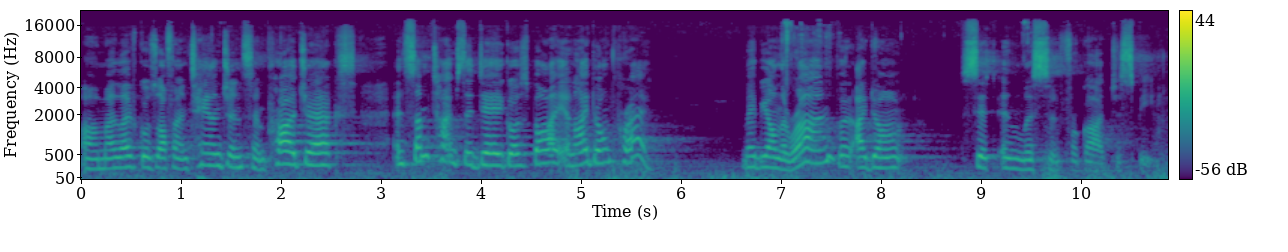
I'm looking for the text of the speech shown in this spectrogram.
um, my life goes off on tangents and projects, and sometimes the day goes by and I don't pray. Maybe on the run, but I don't sit and listen for God to speak.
